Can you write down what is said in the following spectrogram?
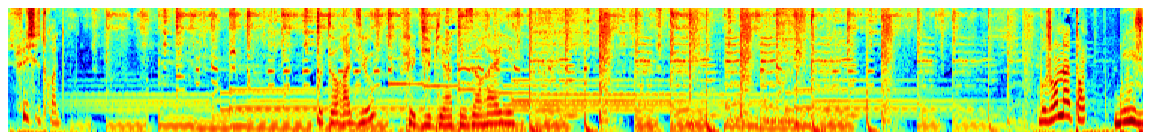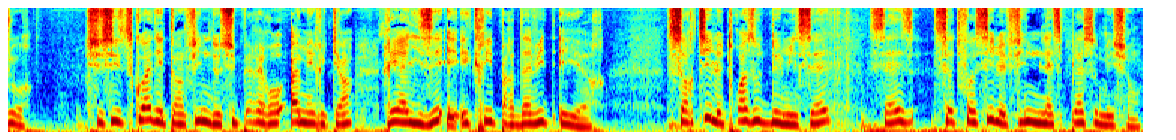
Suicide Squad. Autoradio, fait du bien à tes oreilles. Bonjour Nathan. Bonjour. Suicide Squad est un film de super-héros américain réalisé et écrit par David Ayer. Sorti le 3 août 2016, cette fois-ci le film laisse place aux méchants.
